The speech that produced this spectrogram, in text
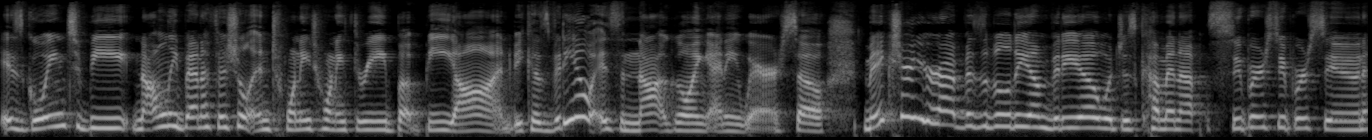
is going to be not only beneficial in 2023, but beyond because video is not going anywhere. So make sure you're at visibility on video, which is coming up super, super soon.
